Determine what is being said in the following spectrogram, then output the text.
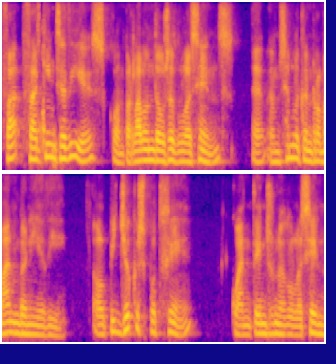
Fa, fa 15 dies, quan parlàvem dels adolescents, eh, em sembla que en Roman venia a dir el pitjor que es pot fer quan tens un adolescent,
